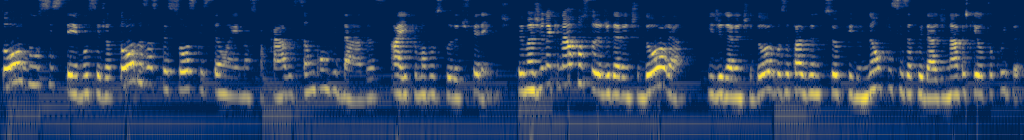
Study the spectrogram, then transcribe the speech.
todo o sistema, ou seja, todas as pessoas que estão aí na sua casa são convidadas a ir para uma postura diferente. Então imagina que na postura de garantidora e de garantidor, você está dizendo para o seu filho não precisa cuidar de nada que eu estou cuidando.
